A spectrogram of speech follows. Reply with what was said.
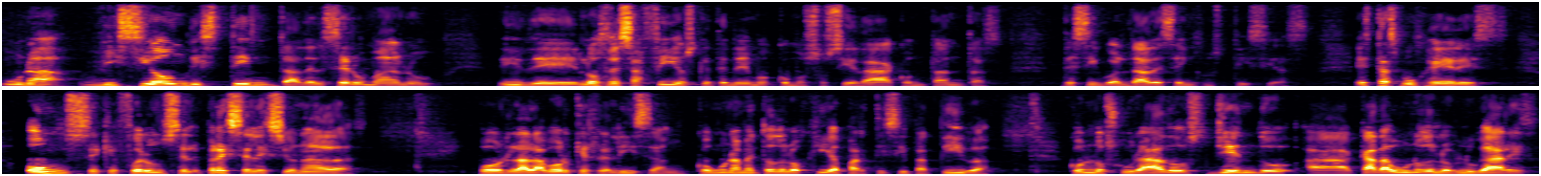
una visión distinta del ser humano y de los desafíos que tenemos como sociedad con tantas desigualdades e injusticias. Estas mujeres, 11 que fueron sele- preseleccionadas por la labor que realizan, con una metodología participativa, con los jurados yendo a cada uno de los lugares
